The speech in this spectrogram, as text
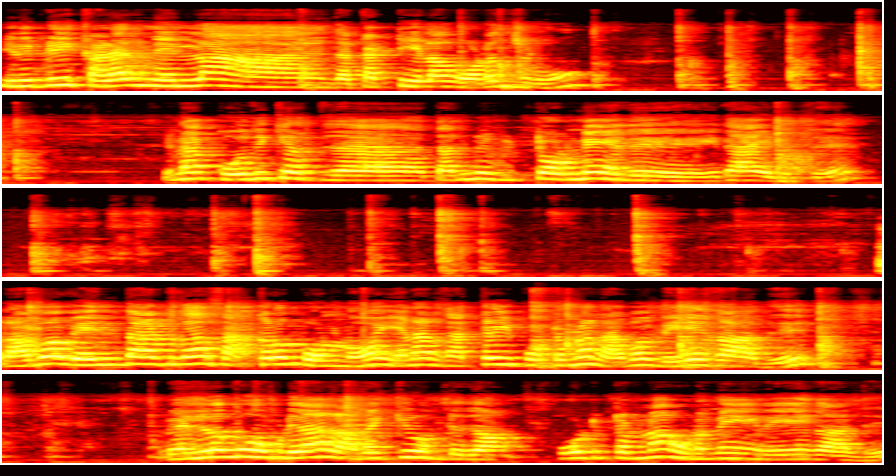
இது இப்படி கலர் நெல்லாம் இந்த கட்டியெல்லாம் உடஞ்சிரும். ஏன்னா கொதிக்கிற த- தண்ணி விட்டோடனே அது இதாகிடுது ரவை வெந்தாட்டு தான் சர்க்கரை போடணும். ஏன்னா சர்க்கரை போட்டோம்னா ரவை வேகாது. வெல்லமும் அப்படி தான் ரவைக்கும் அப்படி தான் போட்டுட்டோம்னா உடனே வேகாது.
